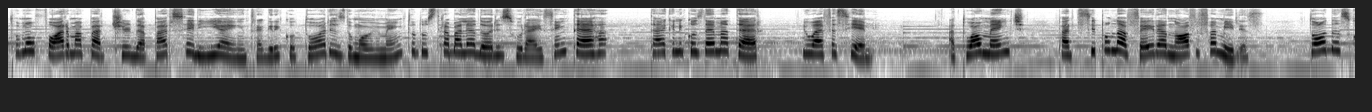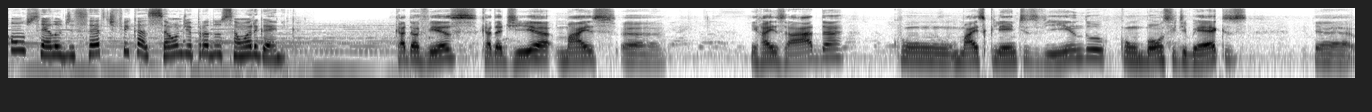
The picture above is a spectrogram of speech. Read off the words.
tomou forma a partir da parceria entre agricultores do Movimento dos Trabalhadores Rurais Sem Terra, técnicos da Emater e o. Atualmente, participam da feira nove famílias, todas com o selo de certificação de produção orgânica. Cada vez, cada dia mais uh, enraizada, com mais clientes vindo, com bons feedbacks, é,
